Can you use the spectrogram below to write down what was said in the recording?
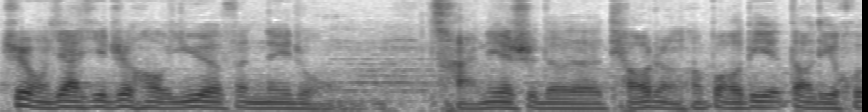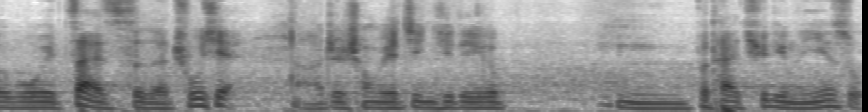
这种加息之后一月份那种惨烈式的调整和暴跌，到底会不会再次的出现？啊，这成为近期的一个嗯不太确定的因素。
